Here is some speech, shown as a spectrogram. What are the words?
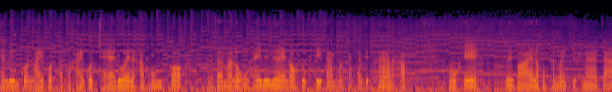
อย่าลืมกดไลค์กดทับสไครต์กดแชร์ด้วยนะครับ ผมก็ผมจะมาลงให้เรื่อยๆเนาะทุกซีซั่นตั้งแต่ชั้น15 นะครับ โอเคบายบายแล้วพบกันใหม่คลิปหน้าจ้า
